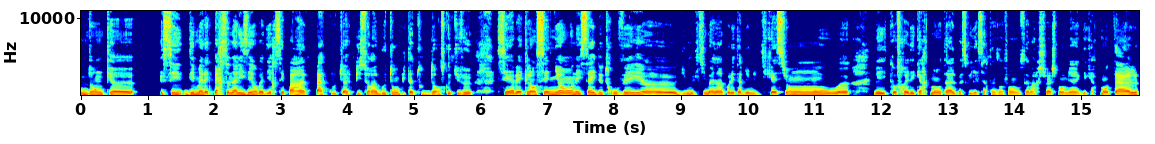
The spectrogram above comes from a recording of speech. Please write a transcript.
Donc euh, c'est des mallettes personnalisées, on va dire. C'est pas un pack où tu appuies sur un bouton puis tu as tout dedans ce que tu veux. C'est avec l'enseignant, on essaye de trouver euh, du multimalin pour les tables de multiplication ou euh, les coffrets des cartes mentales parce qu'il y a certains enfants où ça marche vachement bien avec des cartes mentales,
